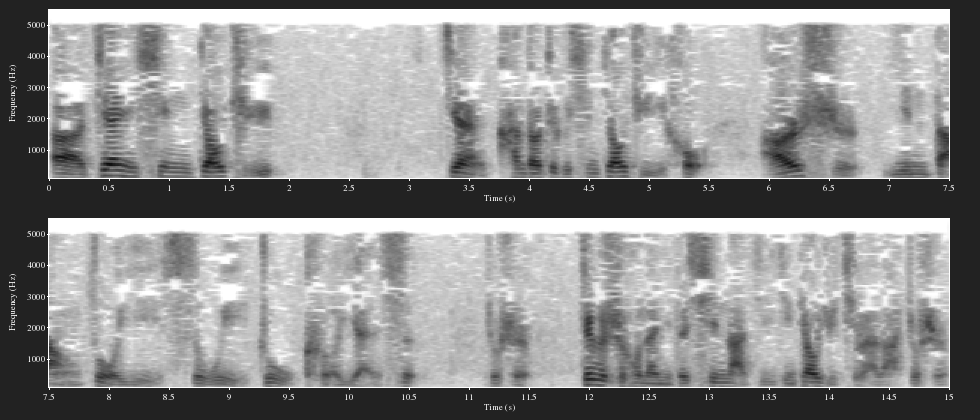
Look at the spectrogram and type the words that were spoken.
啊，见心雕局，见看到这个心雕局以后，而是应当作以思维助可言事，就是。这个时候呢，你的心呐已经调举起来了，就是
